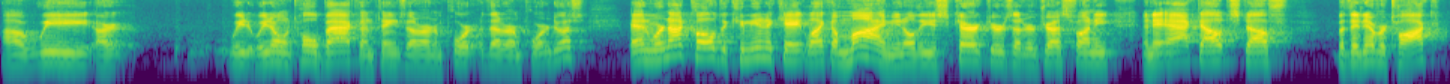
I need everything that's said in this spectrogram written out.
Uh, we, are, we, we don't hold back on things that are, important, that are important to us. And we're not called to communicate like a mime, you know, these characters that are dressed funny and they act out stuff, but they never talk.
